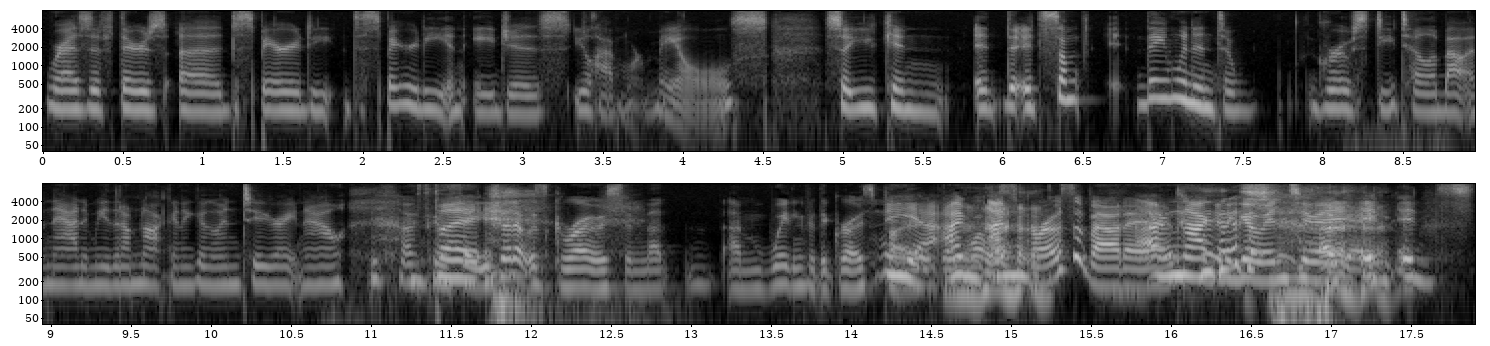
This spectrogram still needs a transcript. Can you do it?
whereas if there's a disparity disparity in ages, you'll have more males. So you can it, it's some they went into gross detail about anatomy that I'm not going to go into right now. I was gonna say you said it was gross, and that I'm waiting for the gross part. Yeah, I'm- I'm- gross about it. I'm not going to go into it. Okay. it. It's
